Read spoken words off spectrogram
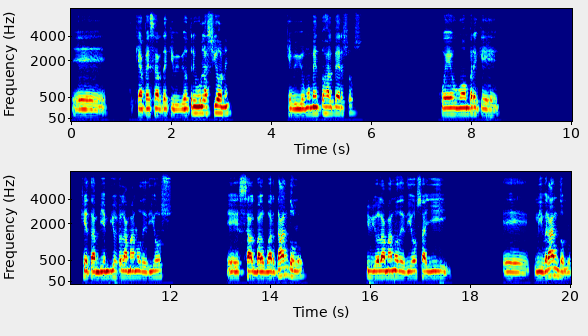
eh, que a pesar de que vivió tribulaciones, que vivió momentos adversos, fue un hombre que, que también vio la mano de Dios eh, salvaguardándolo y vio la mano de Dios allí eh, librándolo,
